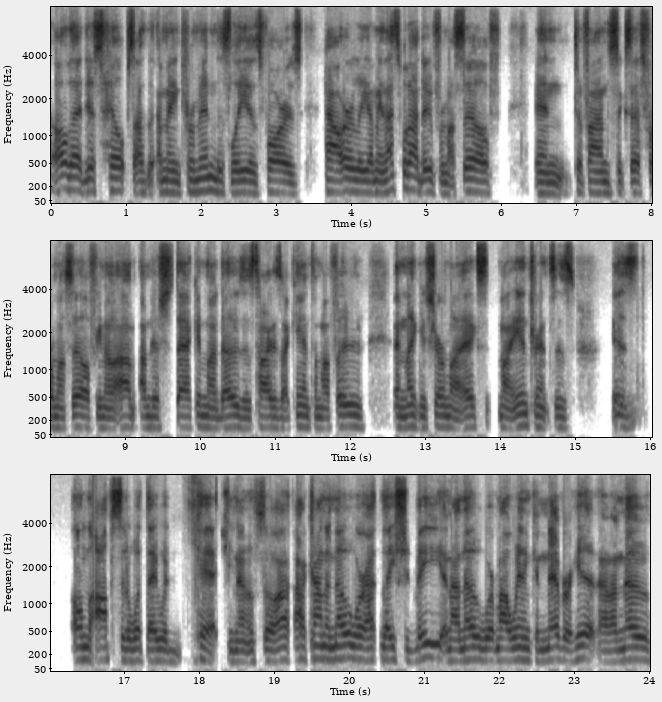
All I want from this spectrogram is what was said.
all that just helps. I, I mean, tremendously as far as how early. I mean, that's what I do for myself, and to find success for myself. You know, I'm I'm just stacking my does as tight as I can to my food, and making sure my ex my entrance is is on the opposite of what they would catch, you know. So I, I kind of know where I, they should be, and I know where my wind can never hit, and I know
